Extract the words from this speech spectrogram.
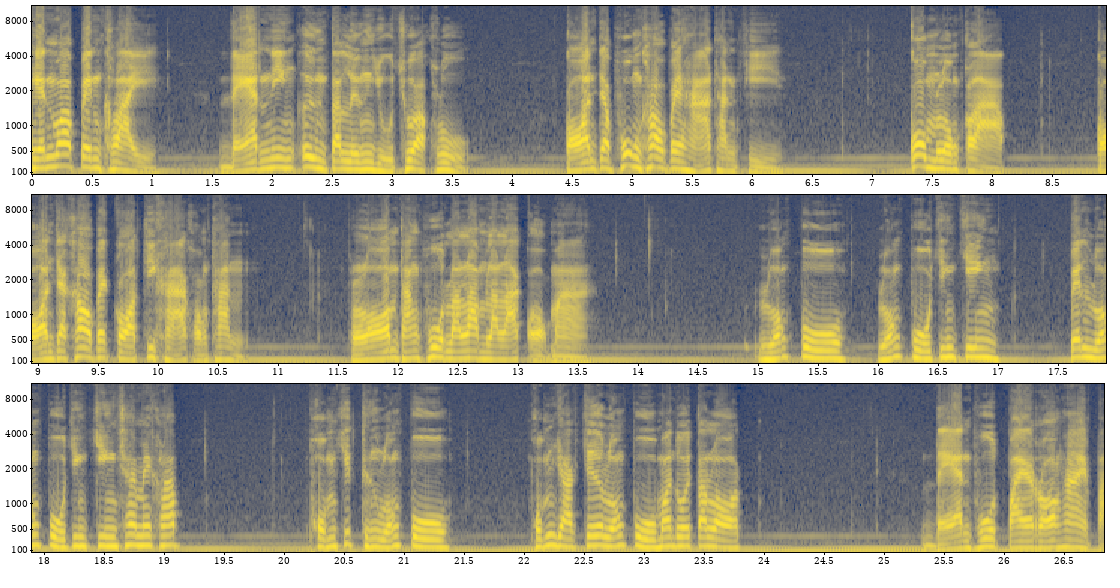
เห็นว่าเป็นใคร แดนนิ่งอึ้งตะลึงอยู่ชั่วครู่ ก่อนจะพุ่งเข้าไปหาทันที ก้มลงกราบ ก่อนจะเข้าไปกอดที่ขาของท่าน พร้อมทั้งพูดละล่ำละลักออกมา หลวงปู่หลวงปู่จริง ๆ เป็นหลวงปู่จริง ๆ ใช่ไหมครับ ผมคิดถึงหลวงปู่ผมอยากเจอหลวงปู่มาโดยตลอด แดนพูดไปร้องไห้ไป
